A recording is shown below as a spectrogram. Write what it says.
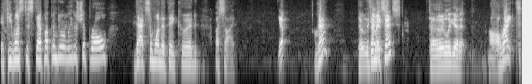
If he wants to step up into a leadership role, that's someone that they could assign. Yep. Okay. Totally. Does that make it. sense? Totally get it. All right.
